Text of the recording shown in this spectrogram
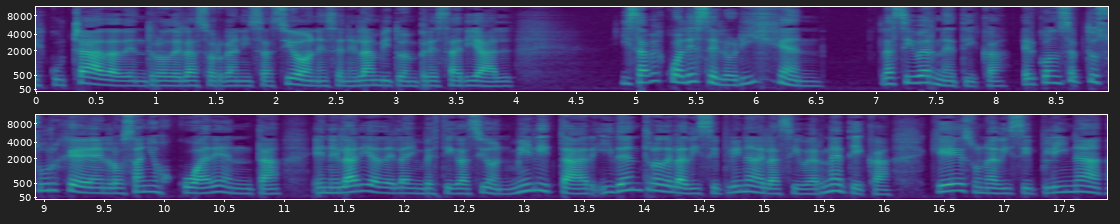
escuchada dentro de las organizaciones en el ámbito empresarial. ¿Y sabes cuál es el origen? La cibernética. El concepto surge en los años 40 en el área de la investigación militar y dentro de la disciplina de la cibernética, que es una disciplina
